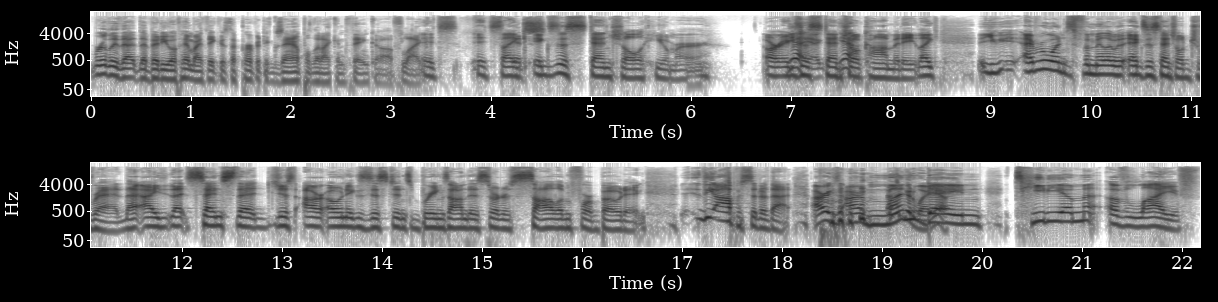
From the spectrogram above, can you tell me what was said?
really that the video of him i think is the perfect example that i can think of like It's it's like It's- existential humor or yeah, existential yeah. comedy. Like you, everyone's familiar with existential dread. That I that sense that just our own existence brings on this sort of solemn foreboding. The opposite of that. Our our good way, yeah. mundane tedium of life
